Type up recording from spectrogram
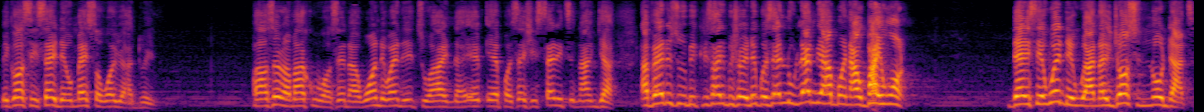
Because he said they will mess up what you are doing. Pastor Ramaku was saying that one day when they to her in the airport, said she said it in anger. I've heard this will be criticized bishop. They say, Look, let me have one, I'll buy one. There is a way they will, and I just know that.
